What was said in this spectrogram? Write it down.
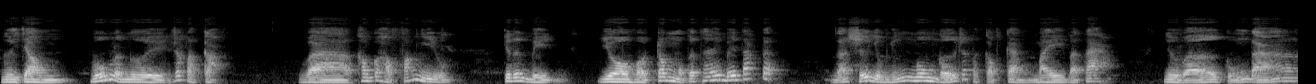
Người chồng vốn là người rất là cọc và không có học phán nhiều cho nên bị dồn vào trong một cái thế bế tắc đó đã sử dụng những ngôn ngữ rất là cọc cằn mày và tao. Người vợ cũng đã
